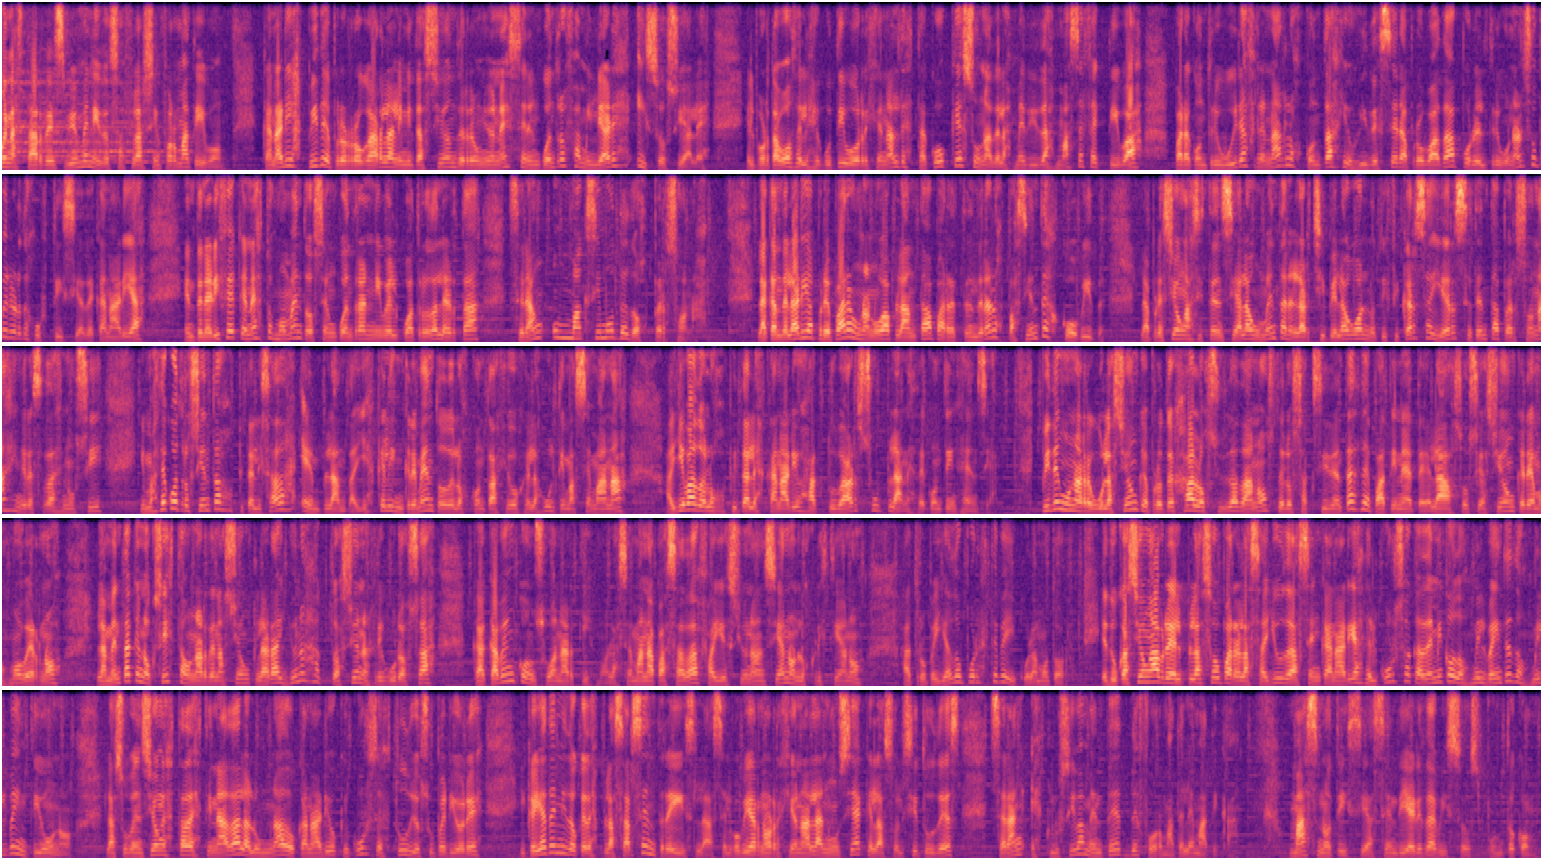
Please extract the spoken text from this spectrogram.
Buenas tardes, bienvenidos a Flash Informativo. Canarias pide prorrogar la limitación de reuniones en encuentros familiares y sociales. El portavoz del Ejecutivo Regional destacó que es una de las medidas más efectivas para contribuir a frenar los contagios y de ser aprobada por el Tribunal Superior de Justicia de Canarias. En Tenerife, que en estos momentos se encuentra en nivel 4 de alerta, serán un máximo de dos personas. La Candelaria prepara una nueva planta para atender a los pacientes COVID. La presión asistencial aumenta en el archipiélago al notificarse ayer 70 personas ingresadas en UCI y más de 400 hospitalizadas en planta. Y es que el incremento de los contagios en las últimas semanas ha llevado a los hospitales canarios a activar sus planes de contingencia piden una regulación que proteja a los ciudadanos de los accidentes de patinete. La asociación Queremos Movernos lamenta que no exista una ordenación clara y unas actuaciones rigurosas que acaben con su anarquismo. La semana pasada falleció un anciano en Los Cristianos atropellado por este vehículo a motor. Educación abre el plazo para las ayudas en Canarias del curso académico 2020-2021. La subvención está destinada al alumnado canario que curse estudios superiores y que haya tenido que desplazarse entre islas. El gobierno regional anuncia que las serán exclusivamente de forma telemática. Más noticias en diariodeavisos.com.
